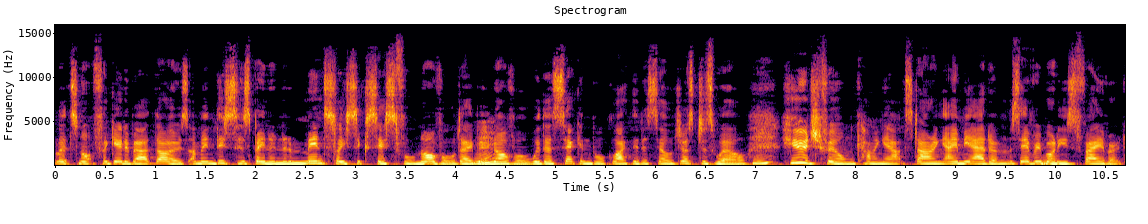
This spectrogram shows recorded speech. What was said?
let's not forget about those. I mean, this has been an immensely successful novel, debut Mm. novel, with a second book likely to sell just as well. Huge film coming out starring Amy Adams, everybody's Mm. favourite.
